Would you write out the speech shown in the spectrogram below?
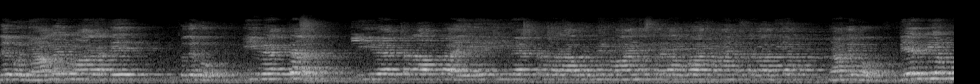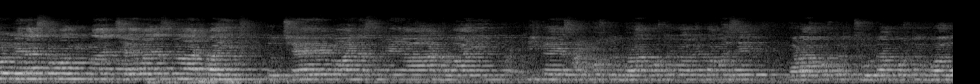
देखो यहाँ मैंने मान रखे तो देखो ई वेक्टर ई वेक्टर आपका है ये ई वेक्टर बराबर में माइनस लगा हुआ है माइनस लगा दिया यहाँ देखो del B upon del X का मान कितना है 6 माइनस में 8 वाई तो 6 माइनस में 8 वाई ठीक है इसमें कोष्ठक बड़ा कोष्ठक कर लेता हूँ ऐसे बड़ा कोष्ठक छोटा कोष्ठक बंद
